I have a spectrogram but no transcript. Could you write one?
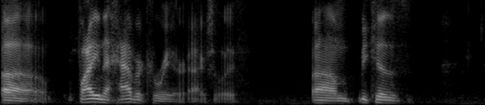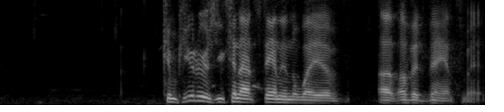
uh fighting to have a career actually um because computers you cannot stand in the way of of, of advancement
